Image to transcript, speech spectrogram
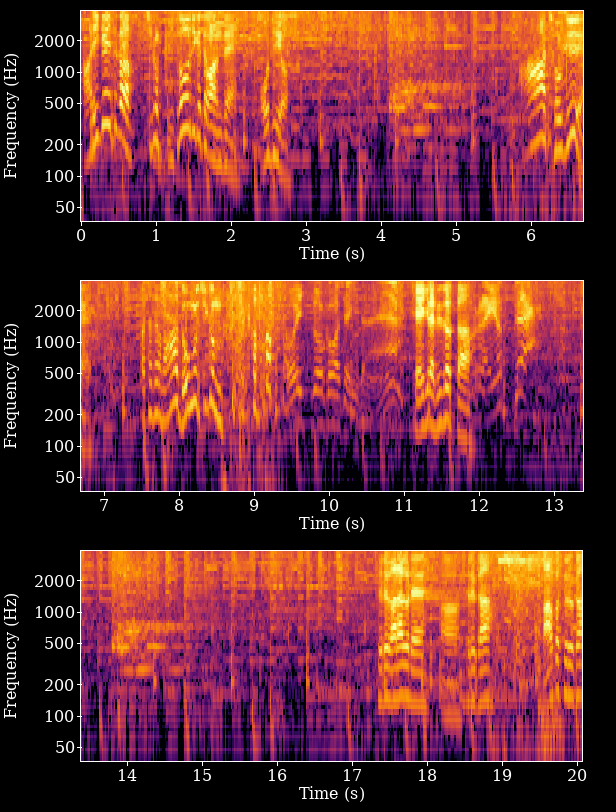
바리게이트가 지금 부서지겠다고 하는데 어디요? 아 저기. 아 잠깐만 아 너무 지금 잠깐만 こいつを壊しゃいいんだな 제 얘기라 늦었다 ほらよった 들어가라 그래 어 들어가 마음껏 들어가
